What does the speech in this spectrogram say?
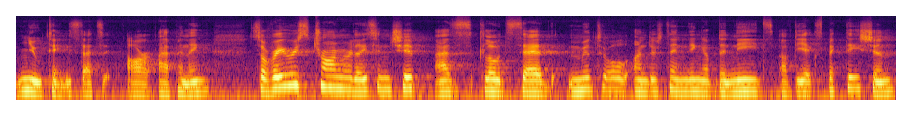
new things that are happening. So very strong relationship, as Claude said, mutual understanding of the needs, of the expectation,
